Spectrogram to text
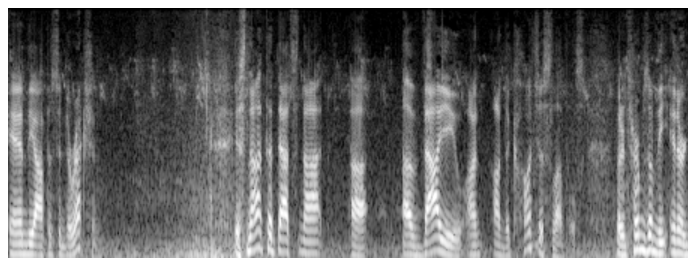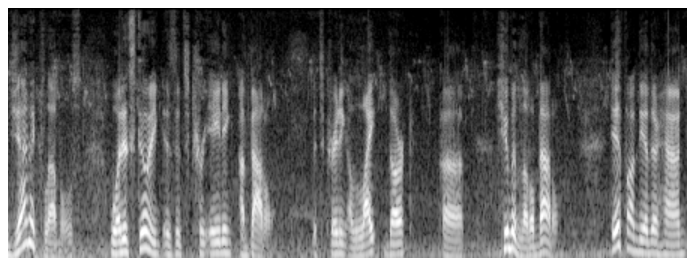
in the opposite direction. It's not that that's not uh, a value on, on the conscious levels, but in terms of the energetic levels, what it's doing is it's creating a battle. It's creating a light, dark, uh, human level battle. If on the other hand,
